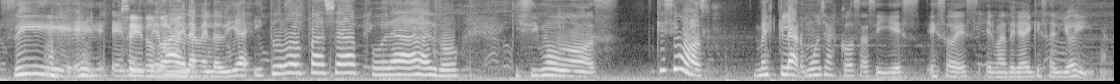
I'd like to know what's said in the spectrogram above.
Sí, en el tema de la melodía, y todo pasa por algo. Quisimos, quisimos mezclar muchas cosas y es, eso es el material que salió y bueno,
